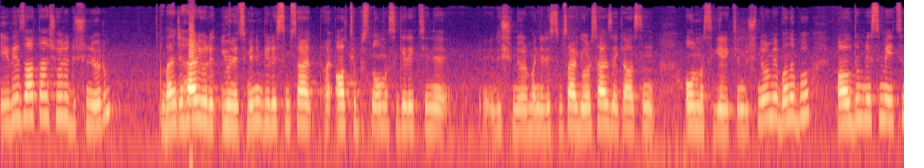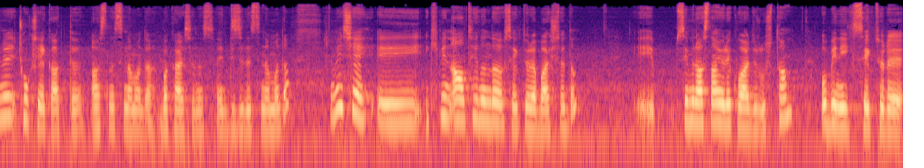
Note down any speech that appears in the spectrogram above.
e, ve zaten şöyle düşünüyorum. Bence her yönetmenin bir resimsel altyapısının olması gerektiğini düşünüyorum. Hani resimsel görsel zekasının olması gerektiğini düşünüyorum ve bana bu aldığım resim eğitimi çok şey kattı aslında sinemada bakarsanız e, dizide sinemada. Ve şey e, 2006 yılında sektöre başladım. E, Semir Aslan Yörek vardır ustam. O beni ilk sektöre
